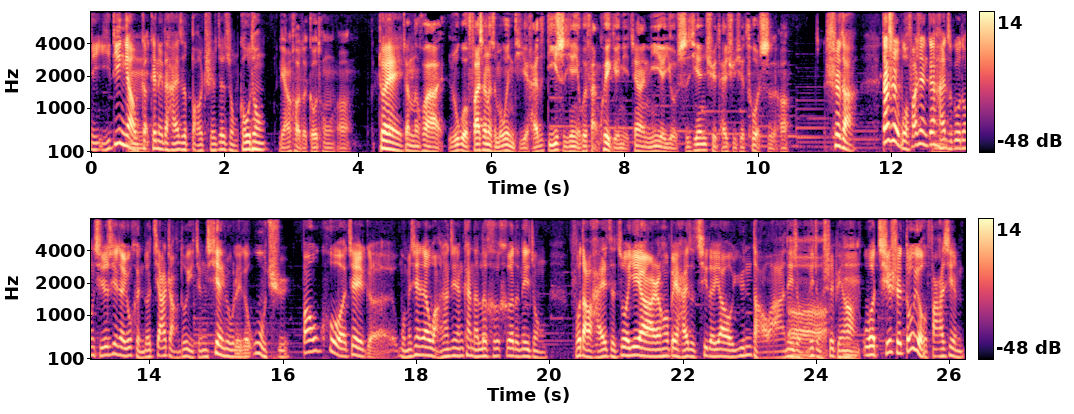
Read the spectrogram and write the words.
你一定要跟跟你的孩子保持这种沟通，良好的沟通啊。对，这样的话，如果发生了什么问题，孩子第一时间也会反馈给你，这样你也有时间去采取一些措施哈。是的，但是我发现跟孩子沟通，其实现在有很多家长都已经陷入了一个误区，包括这个我们现在网上经常看到乐呵呵的那种。辅导孩子作业啊，然后被孩子气得要晕倒啊，那种那种视频啊，我其实都有发现。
